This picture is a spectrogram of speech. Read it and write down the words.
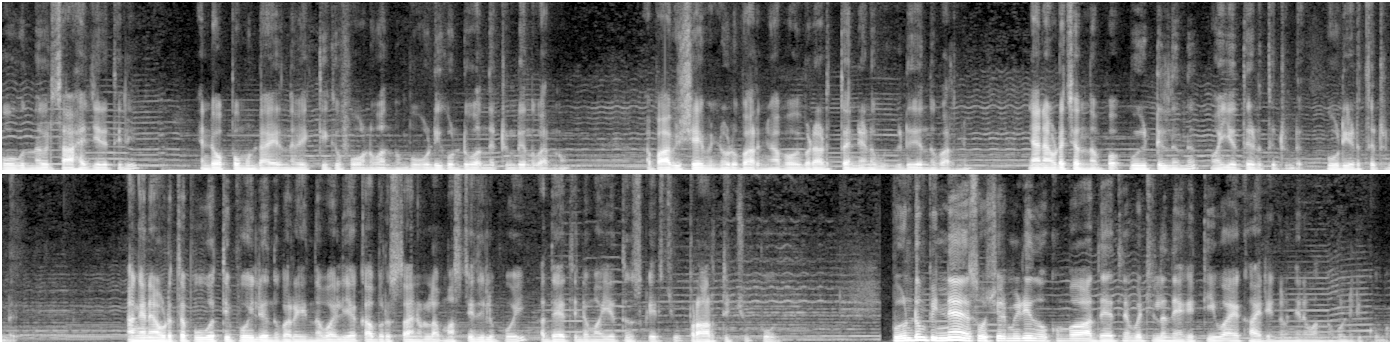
പോകുന്ന ഒരു സാഹചര്യത്തിൽ എന്റെ ഒപ്പമുണ്ടായിരുന്ന വ്യക്തിക്ക് ഫോൺ വന്നു ബോഡി കൊണ്ടുവന്നിട്ടുണ്ട് എന്ന് പറഞ്ഞു. അപ്പോൾ ആ വിഷയം എന്നോട് പറഞ്ഞു അപ്പോൾ ഇവിടെ അടുത്ത് തന്നെയാണ് വീട് എന്ന് പറഞ്ഞു. ഞാൻ അവിടെ ചെന്നപ്പോൾ വീട്ടിൽ നിന്ന് മയ്യത്ത് എടുത്തിട്ടുണ്ട് ബോഡി എടുത്തിട്ടുണ്ട്. അങ്ങനെ അവിടുത്തെ പൂവത്തിപ്പോയിൽ എന്ന് പറയുന്ന വലിയ ഖബർസ്ഥാനുള്ള മസ്ജിദിൽ പോയി അദ്ദേഹത്തിന്റെ മയ്യത്ത് നിസ്കരിച്ചു പ്രാർത്ഥിച്ചു പോയി വീണ്ടും പിന്നെ സോഷ്യൽ മീഡിയ നോക്കുമ്പോൾ അദ്ദേഹത്തിനെ പറ്റിയുള്ള നെഗറ്റീവായ കാര്യങ്ങൾ ഇങ്ങനെ വന്നുകൊണ്ടിരിക്കുന്നു.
